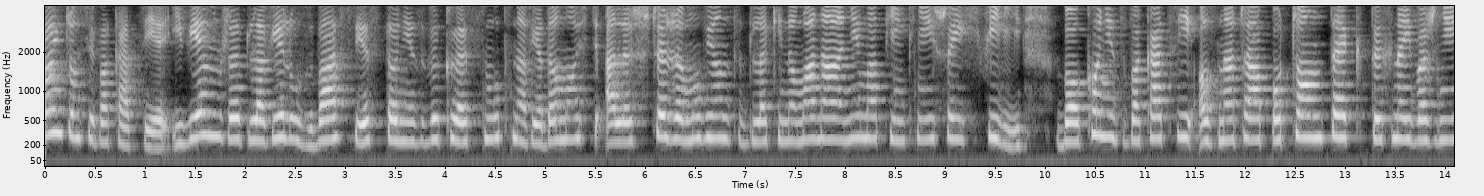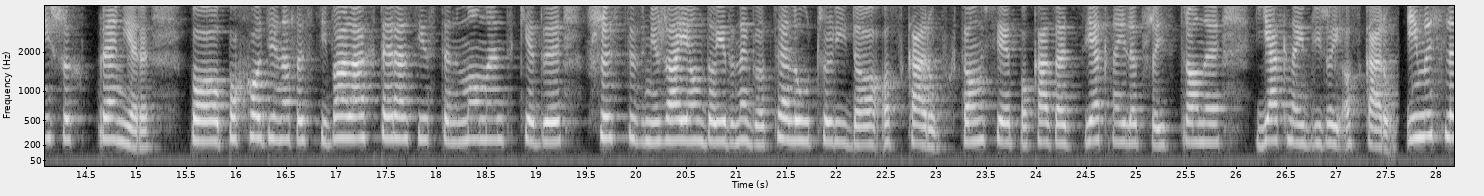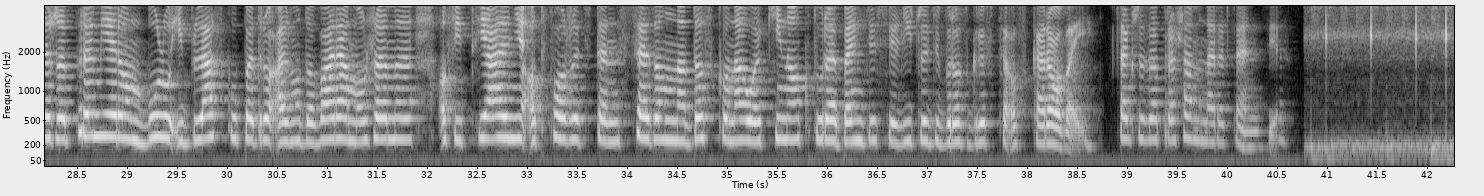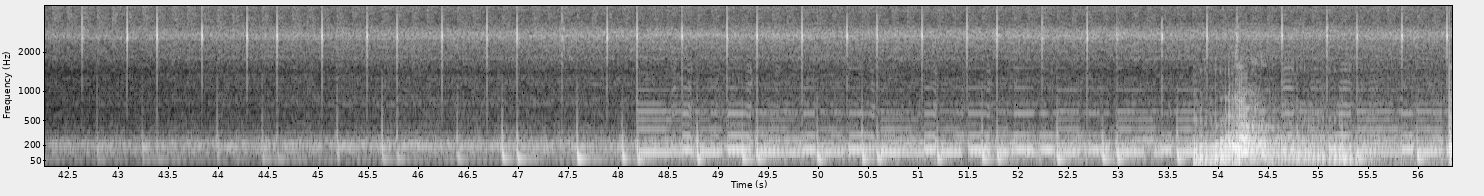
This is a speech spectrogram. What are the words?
Kończą się wakacje i wiem, że dla wielu z Was jest to niezwykle smutna wiadomość, ale szczerze mówiąc, dla kinomana nie ma piękniejszej chwili, bo koniec wakacji oznacza początek tych najważniejszych premier. Po pochodzie na festiwalach teraz jest ten moment, kiedy wszyscy zmierzają do jednego celu, czyli do Oscarów. Chcą się pokazać z jak najlepszej strony, jak najbliżej Oscarów. I myślę, że premierą Bólu i Blasku Pedro Almodovara możemy oficjalnie otworzyć ten sezon na doskonałe kino, które będzie się liczyć w rozgrywce Oscarowej. Także zapraszamy na recenzję.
